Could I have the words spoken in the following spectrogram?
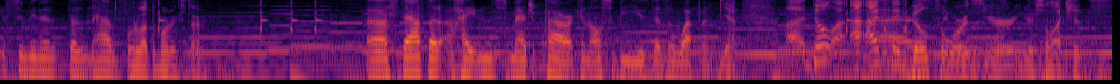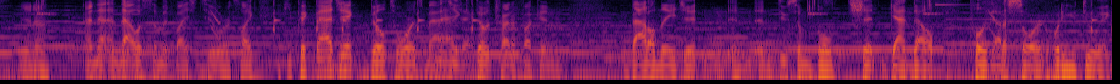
assuming it doesn't have What about the Morning Star? a staff that heightens magic power can also be used as a weapon. Yeah, uh, don't. I, I'd say build towards your your selections. You know, and that, and that was some advice too, where it's like if you pick magic, build towards magic. Magic. Don't try to fucking battle mage it and, and, and do some bullshit Gandalf pulling out a sword. What are you doing?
